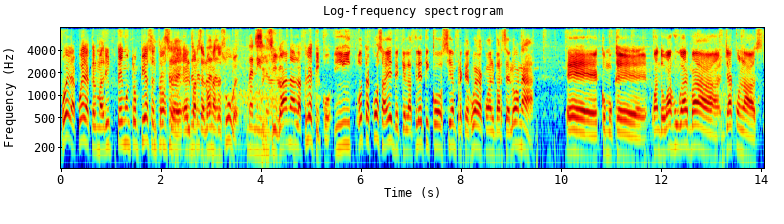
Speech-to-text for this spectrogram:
pueda, pueda que el Madrid tenga un trompiezo, entonces el Barcelona se sube. Si gana el Atlético. Y otra cosa es de que el Atlético siempre que juega con el Barcelona, eh, como que cuando va a jugar va ya con las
